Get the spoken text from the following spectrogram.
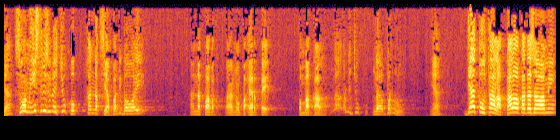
Ya, suami istri sudah cukup. Hendak siapa dibawai? Hendak Pak anu Pak RT pembakal. Enggak kan cukup, enggak perlu. Ya. Jatuh talak. Kalau kata suami,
